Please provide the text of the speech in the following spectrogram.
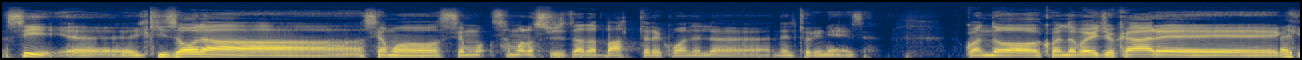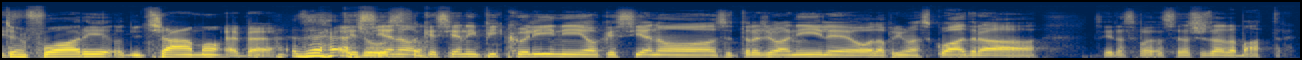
Sì, eh, il Chisola siamo, siamo, siamo la società da battere qua nel, nel torinese. Quando, quando vai a giocare, Petto che, in fuori, lo diciamo. Eh beh, che siano, che siano i piccolini o che siano il settore giovanile o la prima squadra, sei la, sei la società da battere.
